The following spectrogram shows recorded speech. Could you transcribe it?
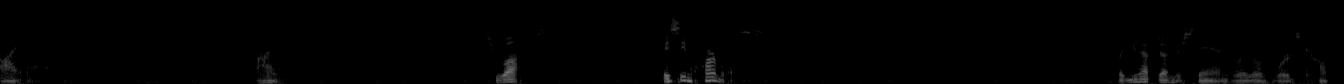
I am. I am. To us, they seem harmless. But you have to understand where those words come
